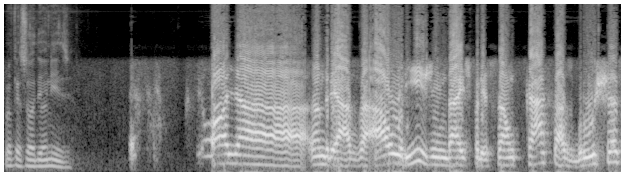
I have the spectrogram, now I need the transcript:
professor Dionísio. Olha, Andreasa, a origem da expressão caça às bruxas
